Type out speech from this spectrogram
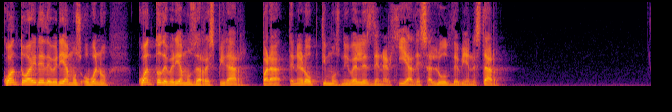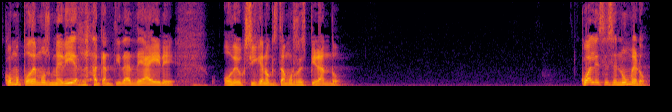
¿Cuánto aire deberíamos, o bueno, cuánto deberíamos de respirar? para tener óptimos niveles de energía, de salud, de bienestar? ¿Cómo podemos medir la cantidad de aire o de oxígeno que estamos respirando? ¿Cuál es ese número?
